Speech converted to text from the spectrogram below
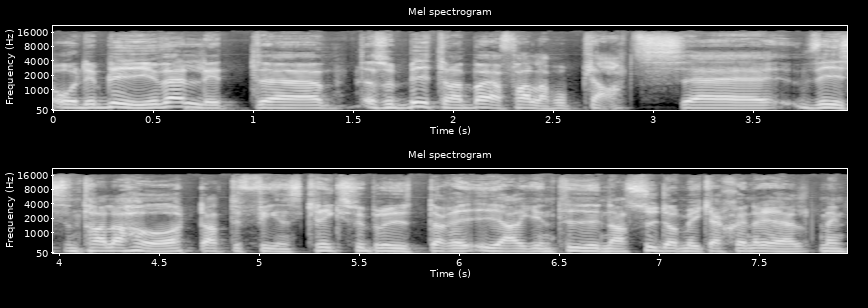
Och det blir ju väldigt, eh, alltså bitarna börjar falla på plats. Eh, Wiesenthal har hört att det finns krigsförbrytare i Argentina, Sydamerika generellt, men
